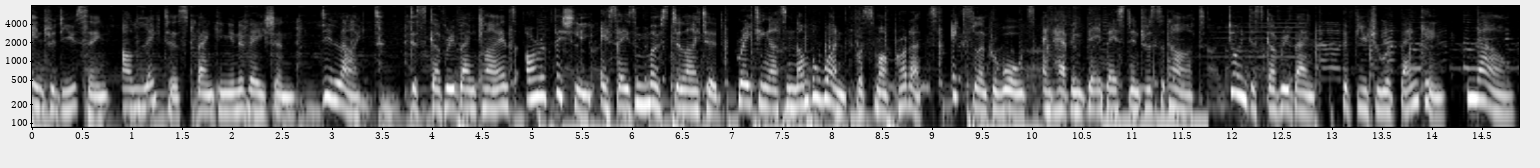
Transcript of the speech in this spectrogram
Introducing our latest banking innovation, Delight. Discovery Bank clients are officially SA's most delighted, rating us number one for smart products, excellent rewards, and having their best interests at heart. Join Discovery Bank, the future of banking, now.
